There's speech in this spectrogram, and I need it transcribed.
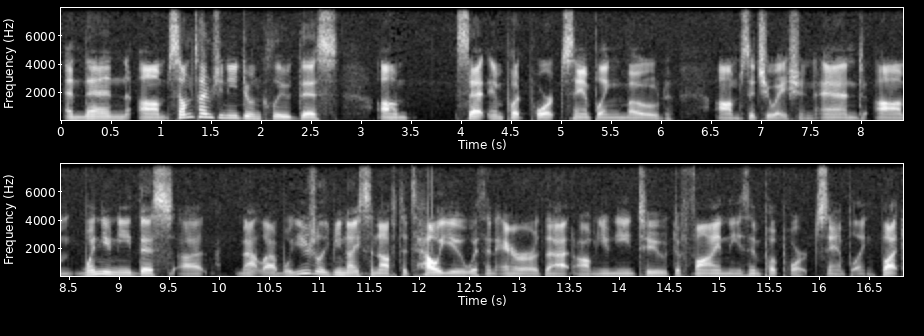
and then um, sometimes you need to include this um, set input port sampling mode um, situation. And um, when you need this, uh, MATLAB will usually be nice enough to tell you with an error that um, you need to define these input port sampling. But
